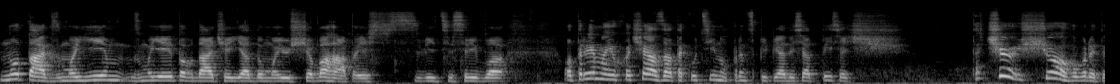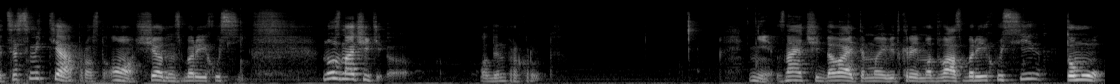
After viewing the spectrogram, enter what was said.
Ну так, з моїм, з моєю то вдачею, я думаю, що багато я звідси срібла отримаю. Хоча за таку ціну, в принципі, 50 тисяч. Та що, що говорити? Це сміття просто. О, ще один збери їх усі. Ну, значить, е, один прокрут. Ні, значить, давайте ми відкриємо два збери їх усі. Тому,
